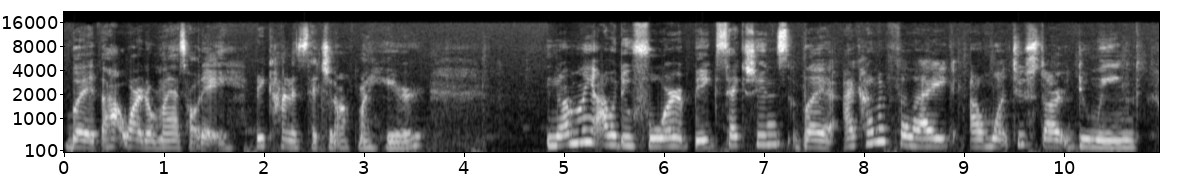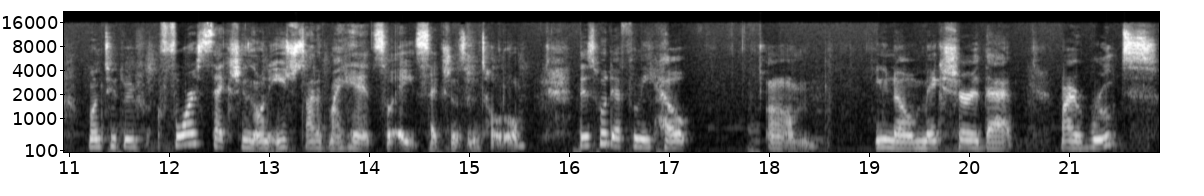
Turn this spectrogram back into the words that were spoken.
but the hot water don't last all day. They kind of section off my hair normally I would do four big sections but I kind of feel like I want to start doing one two three four sections on each side of my head so eight sections in total. This will definitely help um, you know make sure that my roots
